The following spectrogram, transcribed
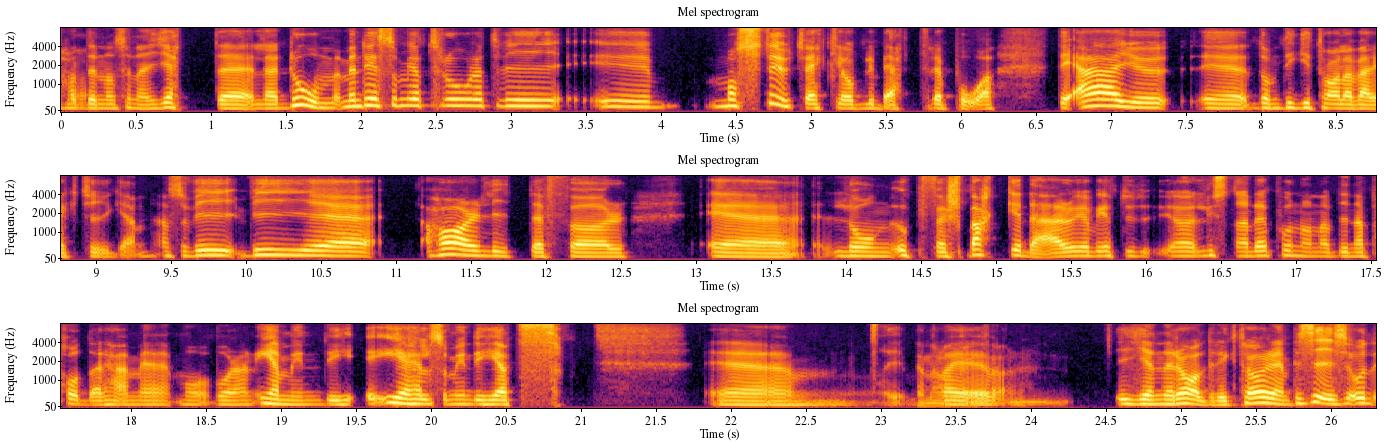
hade någon sån här jättelärdom. Men det som jag tror att vi eh, måste utveckla och bli bättre på, det är ju eh, de digitala verktygen. Alltså vi, vi eh, har lite för eh, lång uppförsbacke där. Och jag, vet, jag lyssnade på någon av dina poddar här med, med vår e-hälsomyndighets eh, generaldirektören, precis. Och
